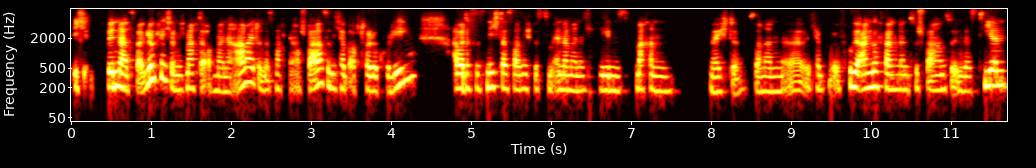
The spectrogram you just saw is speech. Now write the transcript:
ich bin da zwar glücklich und ich mache da auch meine Arbeit und das macht mir auch Spaß und ich habe auch tolle Kollegen, aber das ist nicht das, was ich bis zum Ende meines Lebens machen möchte, sondern äh, ich habe früh angefangen, dann zu sparen, zu investieren.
